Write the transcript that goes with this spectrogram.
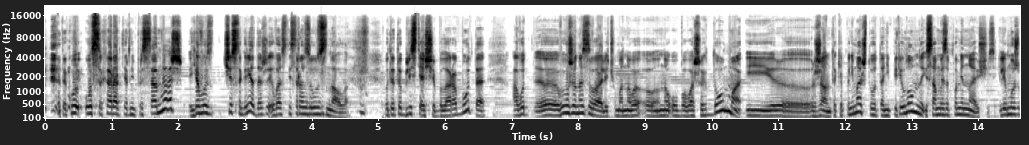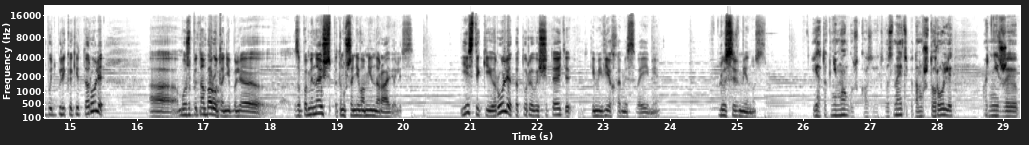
Такой острохарактерный персонаж. Я, вот, честно говоря, даже вас не сразу узнала. Вот это блестящая была работа. А вот э, вы уже назвали «Чума на, на оба ваших дома» и Жан. Так я понимаю, что вот они переломные и самые запоминающиеся. Или, может быть, были какие-то роли, может быть, наоборот, они были запоминающиеся, потому что они вам не нравились. Есть такие роли, которые вы считаете такими вехами своими, в плюс и в минус? Я так не могу сказать. Вы знаете, потому что роли, они же...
